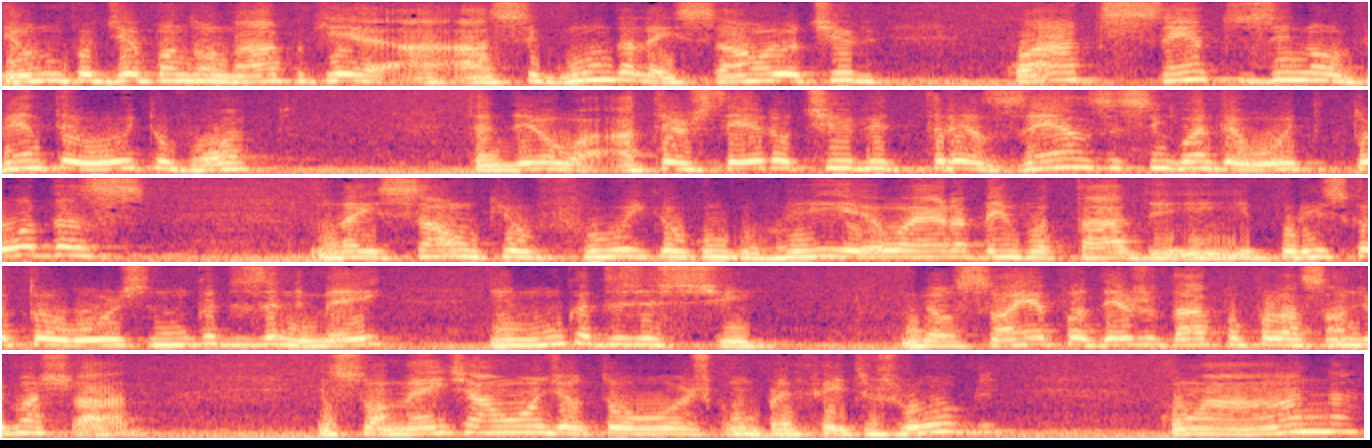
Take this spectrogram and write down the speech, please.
eu não podia abandonar, porque a, a segunda eleição eu tive 498 votos. Entendeu? A terceira eu tive 358. Todas eleição que eu fui, que eu concorri, eu era bem votado. E, e por isso que eu estou hoje, nunca desanimei e nunca desisti. Meu sonho é poder ajudar a população de Machado. E somente aonde eu estou hoje com o prefeito Juble, com a Ana,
